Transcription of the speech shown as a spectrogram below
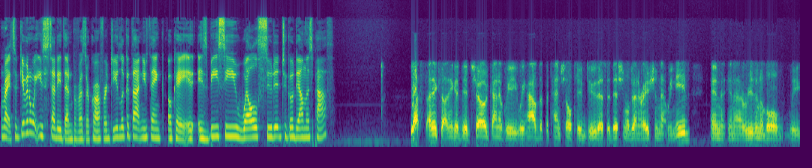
Right. So, given what you studied then, Professor Crawford, do you look at that and you think, okay, is BC well suited to go down this path? Yes, I think so. I think it, it showed kind of we, we have the potential to do this additional generation that we need in in a reasonably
